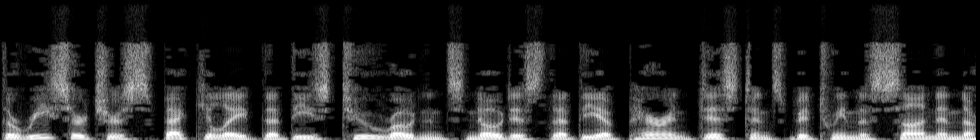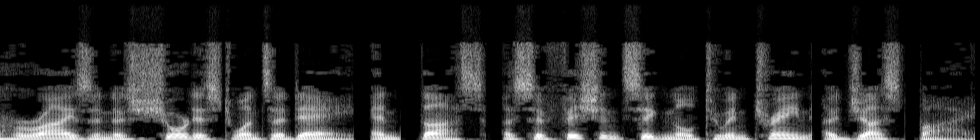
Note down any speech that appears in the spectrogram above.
The researchers speculate that these two rodents notice that the apparent distance between the sun and the horizon is shortest once a day, and, thus, a sufficient signal to entrain adjust by.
